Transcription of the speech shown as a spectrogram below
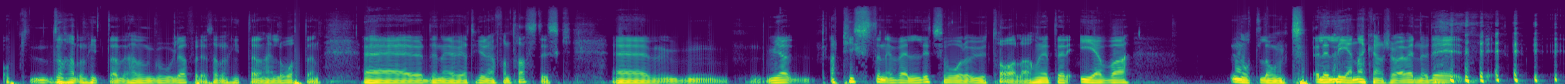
och då hade hon, hittat, hade hon googlat på det så hade hon hittat den här låten. Ehm, den är, jag tycker den är fantastisk. Ehm, jag, artisten är väldigt svår att uttala. Hon heter Eva något långt. Eller Lena kanske, jag vet inte. Det är,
